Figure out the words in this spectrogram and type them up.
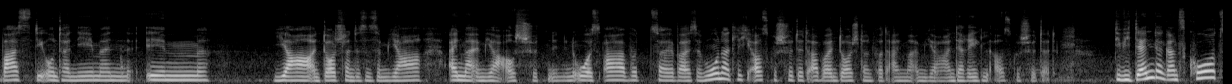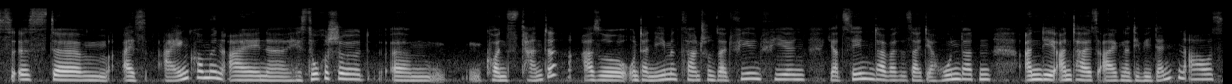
was die Unternehmen im Jahr, in Deutschland ist es im Jahr, einmal im Jahr ausschütten. In den USA wird teilweise monatlich ausgeschüttet, aber in Deutschland wird einmal im Jahr in der Regel ausgeschüttet. Dividende ganz kurz ist ähm, als Einkommen eine historische ähm, Konstante. Also Unternehmen zahlen schon seit vielen, vielen Jahrzehnten, teilweise seit Jahrhunderten an die Anteilseigner Dividenden aus.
